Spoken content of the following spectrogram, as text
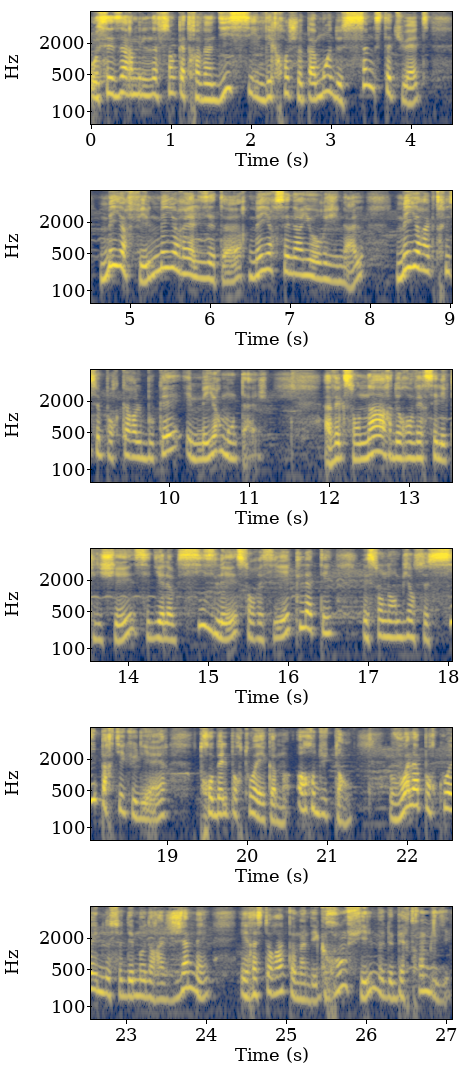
Au César 1990, il décroche pas moins de 5 statuettes, meilleur film, meilleur réalisateur, meilleur scénario original, meilleure actrice pour Carole Bouquet et meilleur montage. Avec son art de renverser les clichés, ses dialogues ciselés, son récit éclaté et son ambiance si particulière, Trop belle pour toi et comme hors du temps, voilà pourquoi il ne se démodera jamais et restera comme un des grands films de Bertrand Blier.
